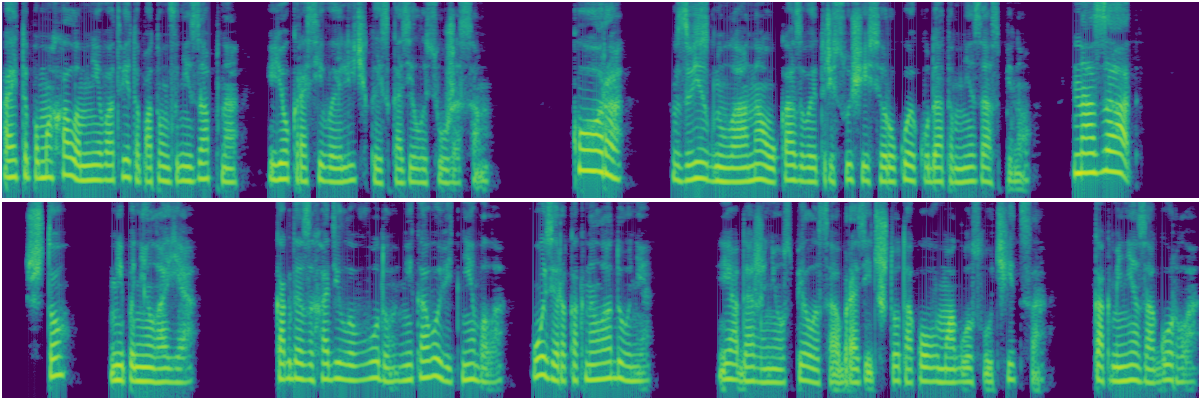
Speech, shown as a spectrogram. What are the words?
Айта помахала мне в ответ, а потом внезапно ее красивое личико исказилось ужасом. «Кора!» — взвизгнула она, указывая трясущейся рукой куда-то мне за спину. «Назад!» «Что?» — не поняла я. Когда заходила в воду, никого ведь не было. Озеро как на ладони. Я даже не успела сообразить, что такого могло случиться, как меня за горло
